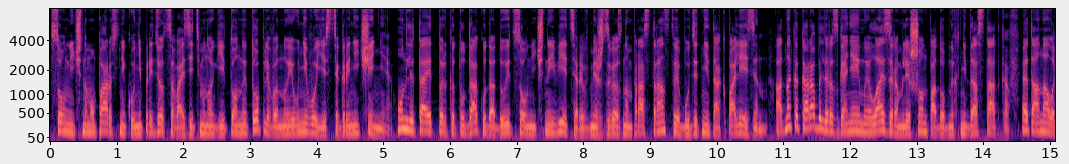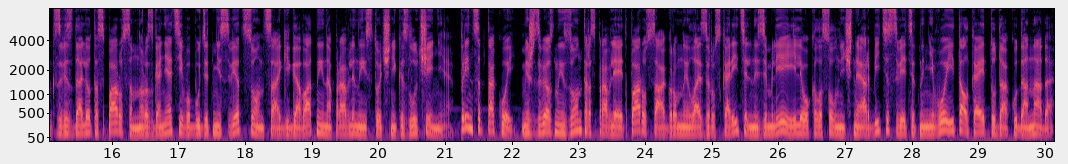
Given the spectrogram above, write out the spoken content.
Солнечному паруснику не придется возить многие тонны топлива, но и у него есть ограничения. Он летает только туда, куда дует солнечный ветер, и в межзвездном пространстве будет не так полезен. Однако корабль, разгоняемый лазером, лишен подобных недостатков. Это аналог звездолета с парусом, но разгонять его будет не свет Солнца, а гигаваттный направленный источник излучения. Принцип такой. Межзвездный зонд расправляет парус, а огромный лазер-ускоритель на Земле или около солнечной орбите светит на него и толкает туда, куда надо.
